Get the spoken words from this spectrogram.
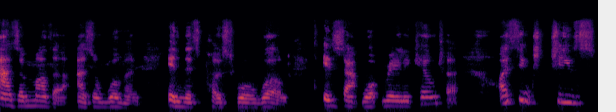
as a mother, as a woman in this post-war world? Is that what really killed her? I think she's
